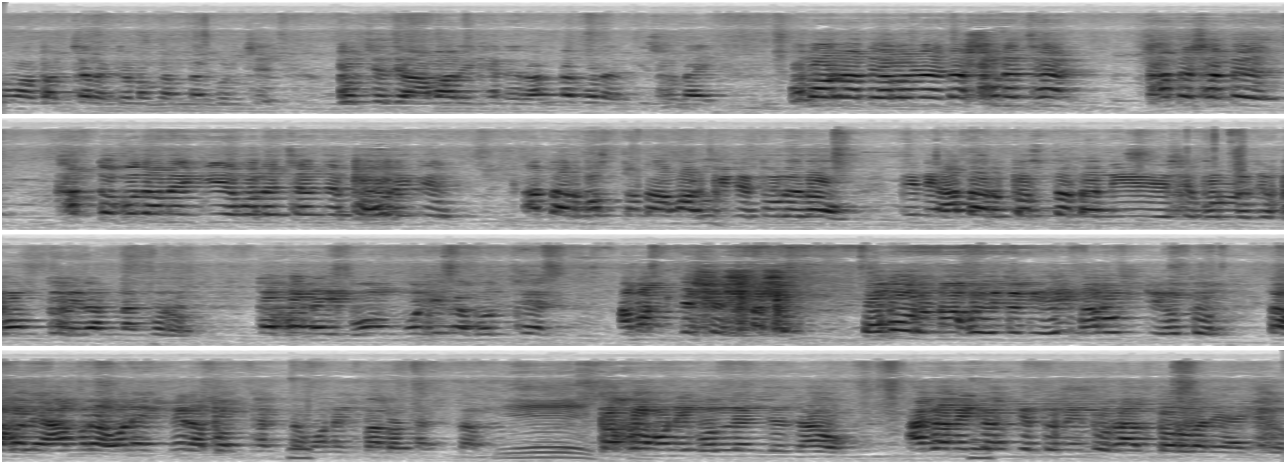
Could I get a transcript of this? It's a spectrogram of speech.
তোমার বাচ্চারা কেন কান্না করছে বলছে যে আমার এখানে রান্না করার কিছু নাই। ওমর রাদিয়াল্লাহু আনহু এটা শুনেছেন। সাথে সাথে খাদ্য গোদামে গিয়ে বলেছেন যে প্রহরীকে আটার বস্তাটা আমার পিঠে তুলে দাও। তিনি আটার বস্তাটা নিয়ে এসে বলল যে বোন তুমি রান্না করো। তখন এই বোন মহিলা বলছেন আমার দেশের শাসক ওমর না হয়ে যদি এই মানুষটি হতো তাহলে আমরা অনেক নিরাপদ থাকতাম অনেক ভালো থাকতাম। তখন উনি বললেন যে যাও আগামীকালকে তুমি একটু রাজ দরবারে আসো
